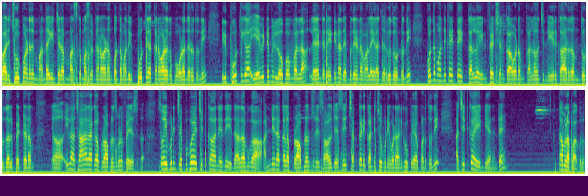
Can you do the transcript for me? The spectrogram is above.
వారి చూపు అనేది మందగించడం మసక మసక కనబడడం కొంతమందికి పూర్తిగా కనబడకపోవడం జరుగుతుంది. ఇది పూర్తిగా ఏ విటమిన్ లోపం వల్ల లేదంటే రెటీనా దెబ్బతినడం వల్ల ఇలా జరుగుతూ ఉంటుంది. కొంతమందికి అయితే కళ్ళు ఇన్ఫెక్షన్ కావడం కళ్ళ నుంచి నీరు కారడం దురదలు పెట్టడం ఇలా చాలా రకాల ప్రాబ్లమ్స్ కూడా ఫేస్ చేస్తున్నారు సో ఇప్పుడు నేను చెప్పబోయే చిట్కా అనేది దాదాపుగా అన్ని రకాల ప్రాబ్లమ్స్ని సాల్వ్ చేసి చక్కటి కంటి చూపుని ఇవ్వడానికి ఉపయోగపడుతుంది. ఆ చిట్కా ఏంటి అని అంటే తమలపాకులు.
